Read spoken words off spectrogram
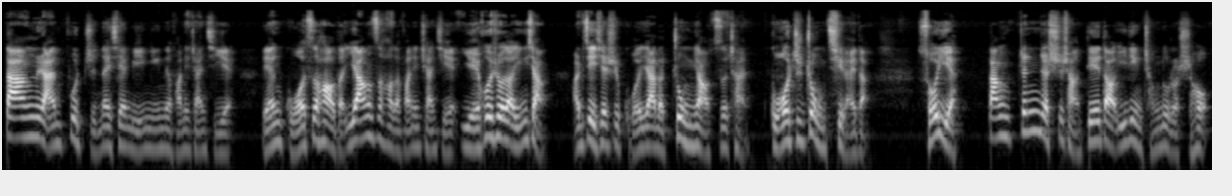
当然不止那些民营的房地产企业，连国字号的、央字号的房地产企业也会受到影响，而这些是国家的重要资产，国之重器来的。所以，当真的市场跌到一定程度的时候，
